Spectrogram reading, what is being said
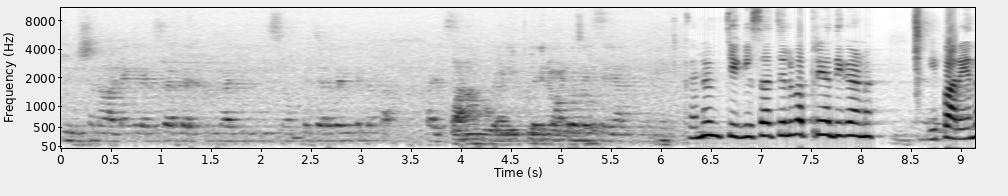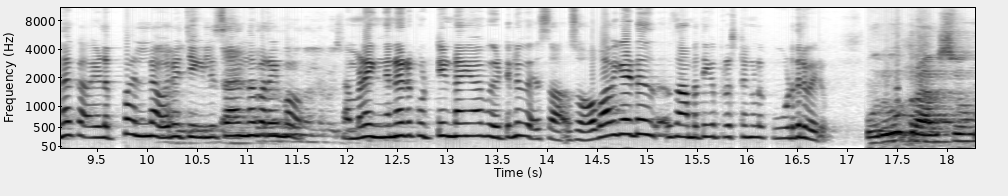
ട്യൂഷനോ അല്ലെങ്കിൽ എക്സ്ട്രാ കരിക്കുലർ ആക്ടിവിറ്റീസിനോ ഒക്കെ ചെലവഴിക്കുന്ന പണം കാരണം ചികിത്സാ ചെലവ് അത്രയും അധികമാണ്. ഈ പറയുന്ന എളുപ്പമല്ല. ഒരു ചികിത്സ എന്ന് പറയുമ്പോൾ നമ്മളെ ഇങ്ങനെ ഒരു കുട്ടി ഉണ്ടായാൽ വീട്ടിൽ സ്വാഭാവികമായിട്ട് സാമ്പത്തിക പ്രശ്നങ്ങൾ കൂടുതൽ വരും. ഓരോ പ്രാവശ്യവും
